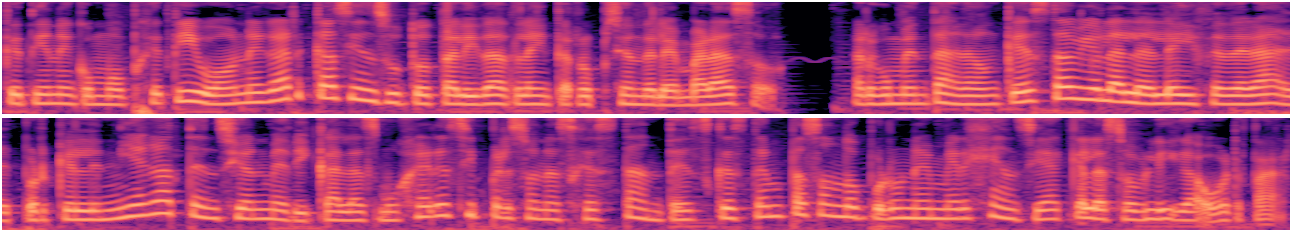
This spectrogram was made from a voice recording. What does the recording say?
que tiene como objetivo negar casi en su totalidad la interrupción del embarazo. Argumentaron que esta viola la ley federal porque le niega atención médica a las mujeres y personas gestantes que estén pasando por una emergencia que las obliga a abortar.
